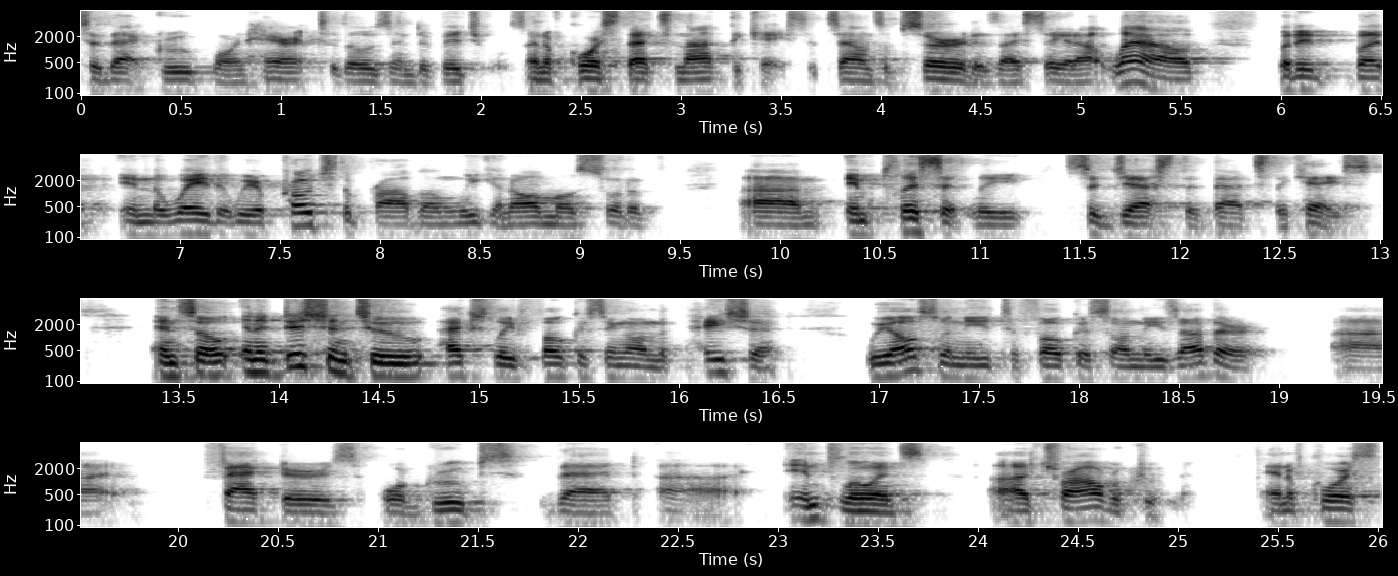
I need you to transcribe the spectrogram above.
to that group or inherent to those individuals. And of course, that's not the case. It sounds absurd as I say it out loud, but it but in the way that we approach the problem, we can almost sort of um, implicitly suggest that that's the case. And so in addition to actually focusing on the patient, we also need to focus on these other uh, factors or groups that uh, influence uh, trial recruitment. And of course,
